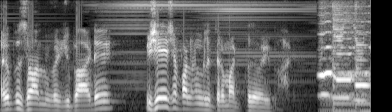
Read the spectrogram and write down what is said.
கருப்பு சுவாமி வழிபாடு விசேஷ பலன்களை வழிபாடு. Thank you.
